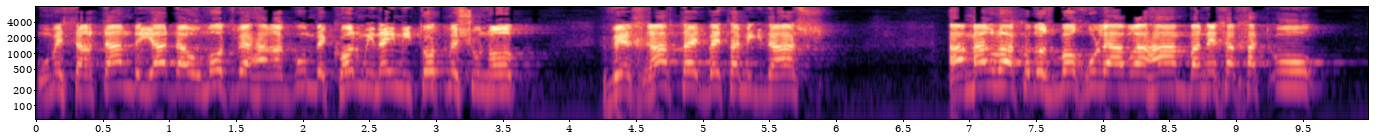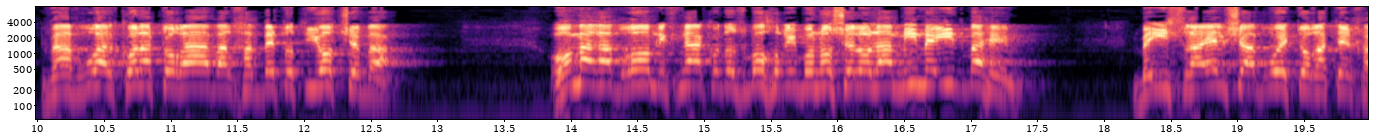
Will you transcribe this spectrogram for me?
ומסרטן ביד האומות והרגום בכל מיני מיתות משונות, והחרבת את בית המקדש? אמר לו הקדוש ברוך הוא לאברהם, בניך חטאו ועברו על כל התורה ועל כ"ב אותיות שבה. עומר אברום לפני הקדוש ברוך הוא ריבונו של עולם, מי מעיד בהם? בישראל שעברו את תורתך.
